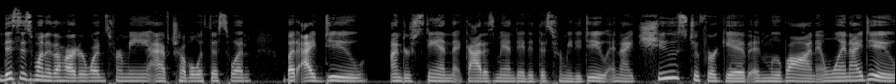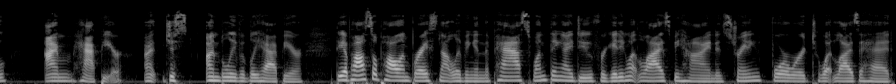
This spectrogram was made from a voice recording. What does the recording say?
This is one of the harder ones for me. I have trouble with this one, but I do understand that God has mandated this for me to do, and I choose to forgive and move on. And when I do, I'm happier, uh, just unbelievably happier. The Apostle Paul embraced not living in the past. One thing I do, forgetting what lies behind and straining forward to what lies ahead,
